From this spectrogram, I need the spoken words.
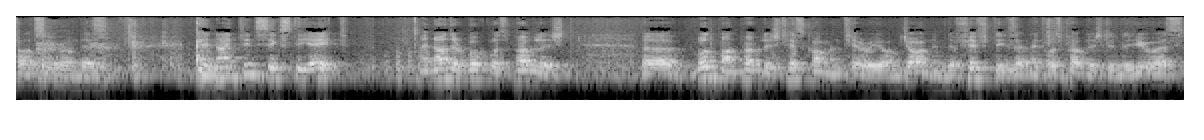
thoughts here on this. In 1968, another book was published uh, Bultmann published his commentary on John in the 50s, and it was published in the US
